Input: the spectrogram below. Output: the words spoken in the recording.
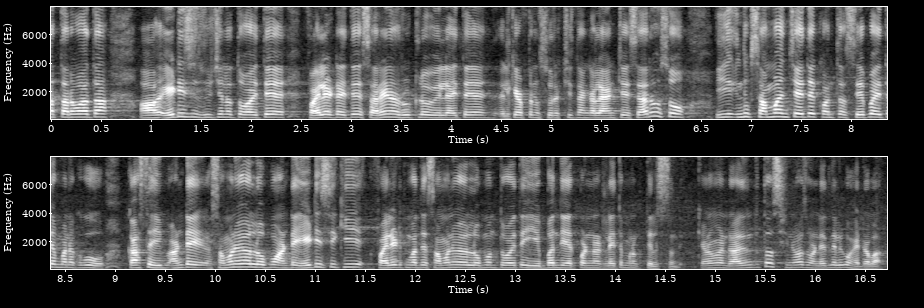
ఆ తర్వాత ఏటీసీ సూచనతో అయితే పైలట్ అయితే సరైన రూట్లో వీళ్ళైతే హెలికాప్టర్ను సురక్షితంగా ల్యాండ్ చేశారు. సో ఈ ఇందుకు సంబంధించి అయితే కొంతసేపు అయితే మనకు కాస్త అంటే సమన్వయ లోపం అంటే ఏటీసీకి పైలట్కి మధ్య సమన్వయ లోపంతో అయితే ఈ ఇబ్బంది ఏర్పడినట్లయితే మనకు తెలుస్తుంది. కెమెరామెన్ రాజేంద్రతో శ్రీనివాస్ వండే తెలుగు హైదరాబాద్.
